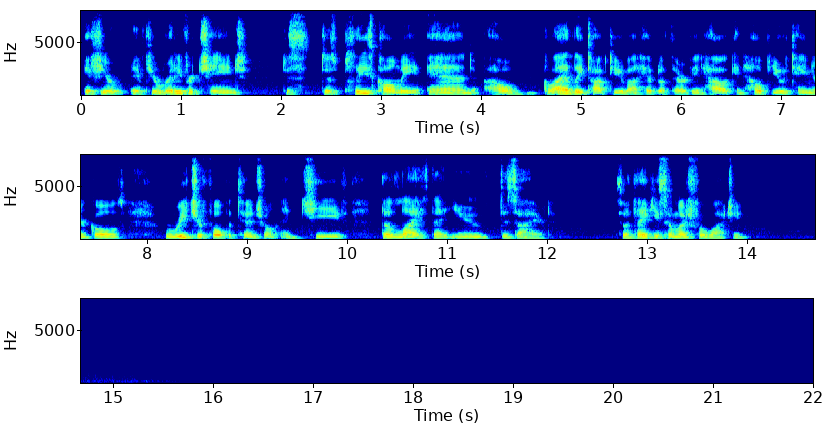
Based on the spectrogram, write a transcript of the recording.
If you're if you're ready for change, just just please call me and I'll gladly talk to you about hypnotherapy and how it can help you attain your goals, reach your full potential, and achieve the life that you've desired. So thank you so much for watching.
